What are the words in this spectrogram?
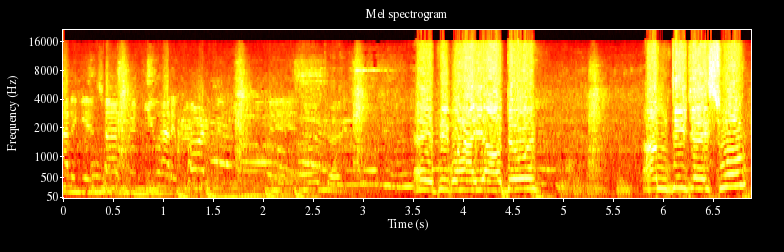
how to get in touch with you, how to with you. Okay. Hey people, how y'all doing? I'm DJ Swoop,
